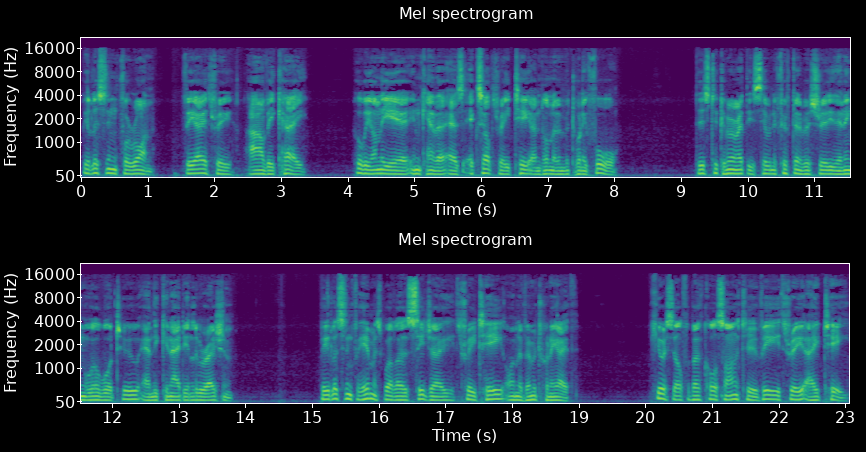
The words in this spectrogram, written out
be listening for Ron, VA3RVK, who will be on the air in Canada as XL3T until November 24. This to commemorate the 75th anniversary of the ending of World War II and the Canadian liberation. Be listening for him as well as CJ3T on November 28th. QSL for both call signs to V3AT.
